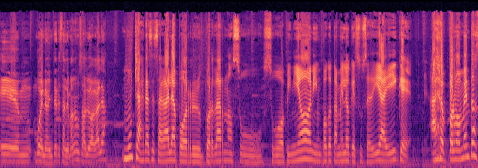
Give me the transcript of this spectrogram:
Eh, bueno, interesante. Le mando un saludo a Gala. Muchas gracias a Gala por, por darnos su, su opinión y un poco también lo que sucedía ahí, que por momentos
